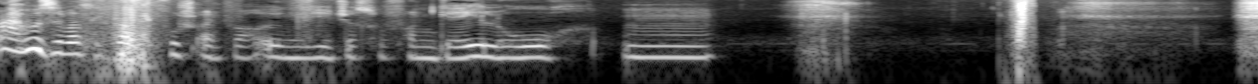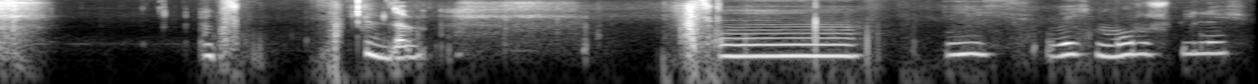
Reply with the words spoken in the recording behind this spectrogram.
Ach, wisst ihr was? Ich glaube, ich push einfach irgendwie just for fun Gale hoch. Mm. Äh, ich, welchen Modus spiele ich?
